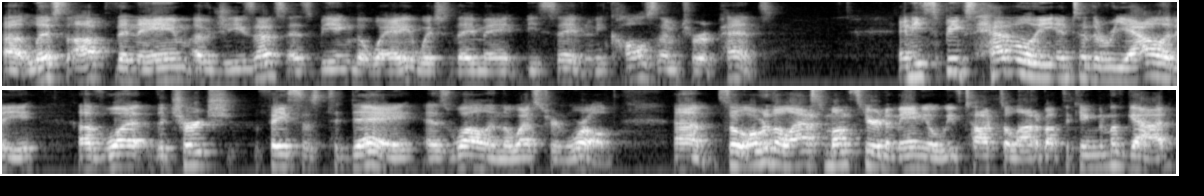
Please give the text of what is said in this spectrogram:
uh, lifts up the name of Jesus as being the way which they may be saved. And he calls them to repent. And he speaks heavily into the reality of what the church faces today as well in the Western world. Um, so, over the last months here at Emmanuel, we've talked a lot about the kingdom of God,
